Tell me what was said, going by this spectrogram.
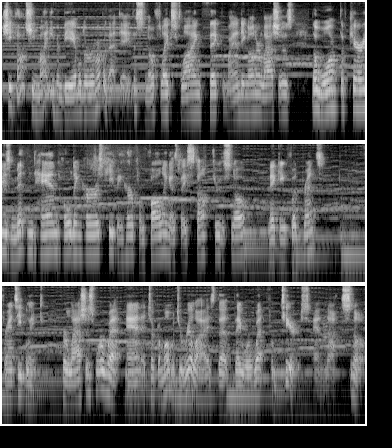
She thought she might even be able to remember that day, the snowflakes flying thick, landing on her lashes, the warmth of Carrie's mittened hand holding hers, keeping her from falling as they stomped through the snow, making footprints. Francie blinked. Her lashes were wet, and it took a moment to realize that they were wet from tears and not snow.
